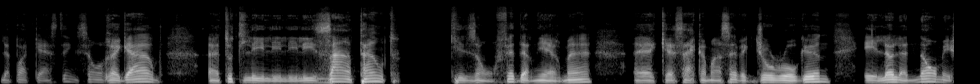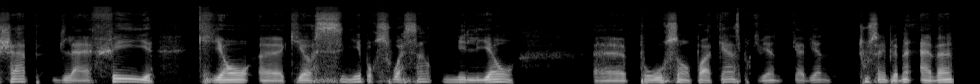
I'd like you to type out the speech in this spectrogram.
le podcasting. Si on regarde euh, toutes les, ententes qu'ils ont faites dernièrement, que ça a commencé avec Joe Rogan, et là, le nom m'échappe de la fille qui, ont, a signé pour 60 millions pour son podcast, pour qu'elle vienne, vienne tout simplement avant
